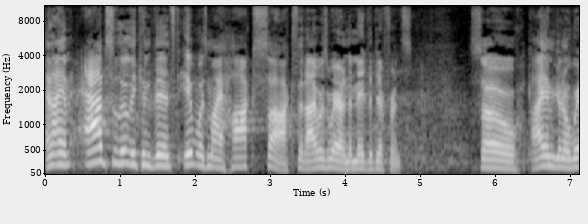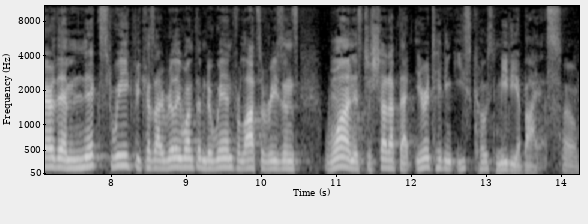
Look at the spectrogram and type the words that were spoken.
And I am absolutely convinced it was my Hawk socks that I was wearing that made the difference. So I am going to wear them next week because I really want them to win for lots of reasons. One is to shut up that irritating East Coast media bias. So,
